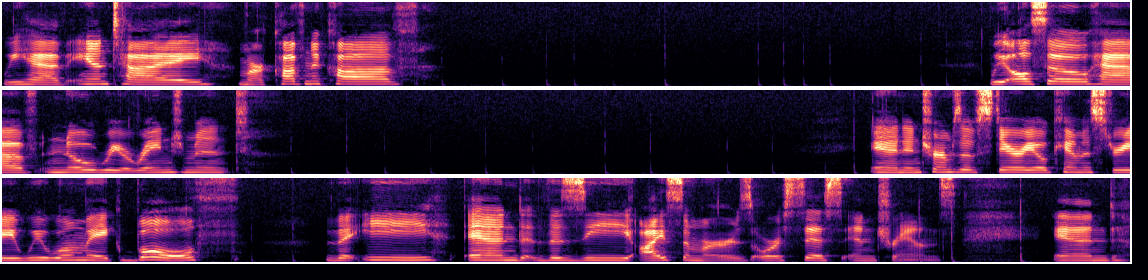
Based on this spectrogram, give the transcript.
we have anti-Markovnikov. We also have no rearrangement. And in terms of stereochemistry, we will make both the E and the Z isomers or cis and trans. And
